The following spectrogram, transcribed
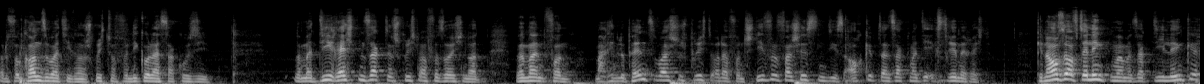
oder von Konservativen, dann spricht man von Nicolas Sarkozy. Wenn man die Rechten sagt, dann spricht man von solchen Leuten. Wenn man von Marine Le Pen zum Beispiel spricht oder von Stiefelfaschisten, die es auch gibt, dann sagt man die extreme Rechte. Genauso auf der Linken, wenn man sagt, die Linke,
